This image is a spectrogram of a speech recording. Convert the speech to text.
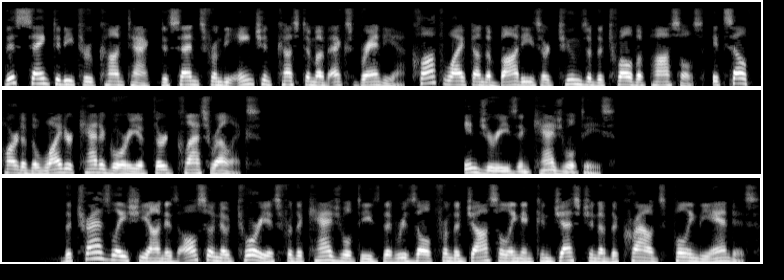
This sanctity through contact descends from the ancient custom of ex brandea cloth wiped on the bodies or tombs of the Twelve Apostles, itself part of the wider category of third-class relics. Injuries and casualties The traslación is also notorious for the casualties that result from the jostling and congestion of the crowds pulling the andas.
